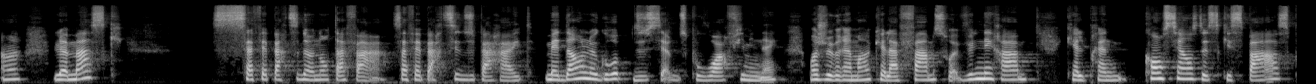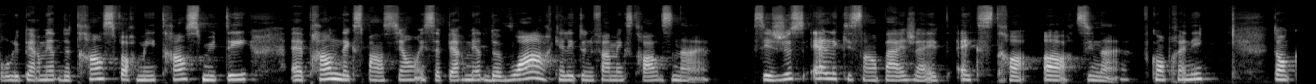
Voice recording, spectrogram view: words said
Hein? Le masque, ça fait partie d'une autre affaire, ça fait partie du paraître. Mais dans le groupe du cercle du pouvoir féminin, moi, je veux vraiment que la femme soit vulnérable, qu'elle prenne conscience de ce qui se passe pour lui permettre de transformer, transmuter, euh, prendre l'expansion et se permettre de voir qu'elle est une femme extraordinaire. C'est juste elle qui s'empêche à être extraordinaire. Vous comprenez? Donc,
